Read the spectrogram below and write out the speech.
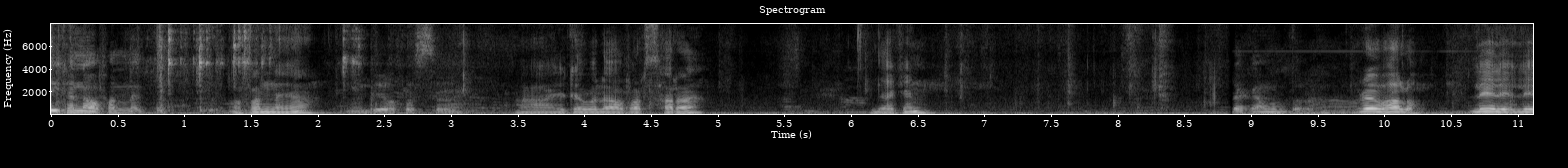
এইখানে অফার নাই অফার নেই হ্যাঁ? অফার ছাড়া। হ্যাঁ এটা বলে অফার ছাড়া। দেখেন। এটা কেমন তোরা? ওটা ভালো। লে লে লে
